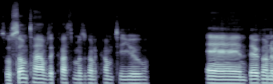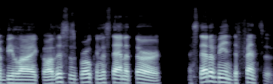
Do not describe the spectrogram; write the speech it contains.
So sometimes a customer is going to come to you and they're going to be like, oh, this is broken, this, that, and the third. Instead of being defensive,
